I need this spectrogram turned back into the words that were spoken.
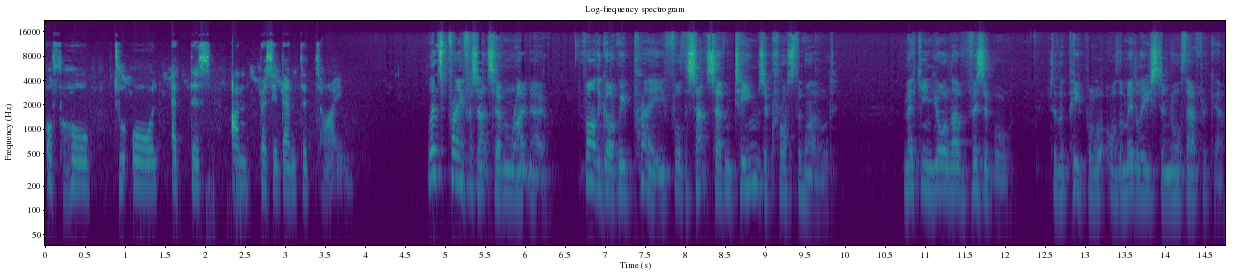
of hope to all at this unprecedented time. Let's pray for Sat7 right now. Father God, we pray for the Sat7 teams across the world, making your love visible to the people of the Middle East and North Africa.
